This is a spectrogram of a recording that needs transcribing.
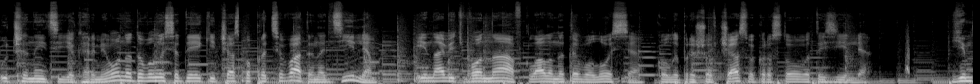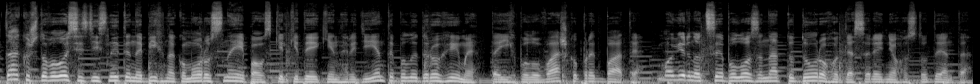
учениці, як Герміона, довелося деякий час попрацювати над зіллям, і навіть вона вклала на те волосся, коли прийшов час використовувати зілля. Їм також довелося здійснити набіг на комору Снейпа, оскільки деякі інгредієнти були дорогими, та їх було важко придбати. Ймовірно, це було занадто дорого для середнього студента.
